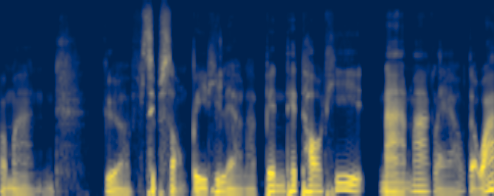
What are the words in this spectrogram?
ประมาณ เกือบ 12 ปีที่แล้วละเป็น TED Talk ที่นานมากแล้ว แต่ว่า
